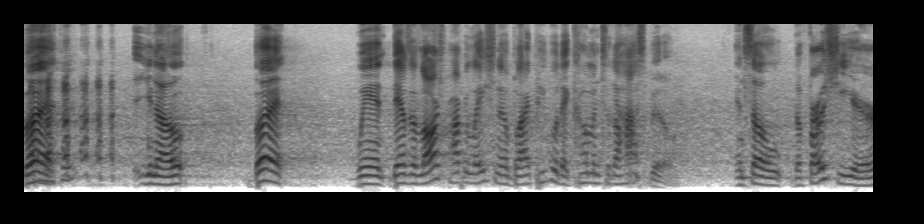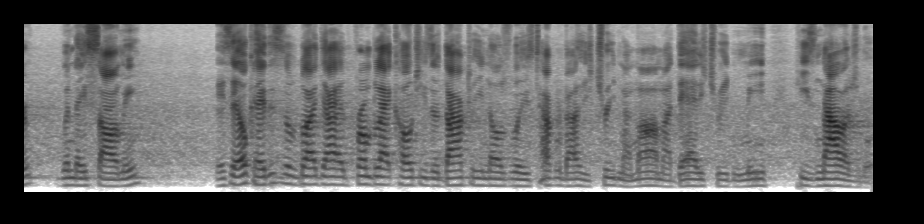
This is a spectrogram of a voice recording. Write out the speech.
But you know, but when there's a large population of black people that come into the hospital, and so the first year when they saw me, they said, "Okay, this is a black guy from black culture. He's a doctor. He knows what he's talking about. He's treating my mom, my dad. He's treating me. He's knowledgeable."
